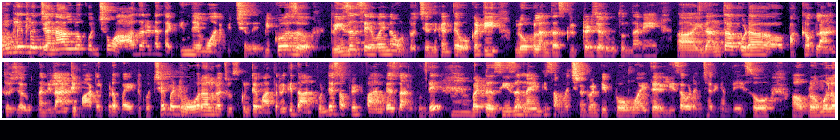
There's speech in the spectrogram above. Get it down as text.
కంప్లీట్లో జనాల్లో కొంచెం ఆదరణ తగ్గిందేమో అనిపించింది. బికాజ్ రీజన్స్ ఏవైనా ఉండొచ్చు. ఎందుకంటే ఒకటి లోపలంతా స్క్రిప్టెడ్ జరుగుతుందని ఇదంతా కూడా పక్క ప్లాన్తో జరుగుతుందని ఇలాంటి మాటలు కూడా బయటకు వచ్చాయి. బట్ ఓవరాల్గా చూసుకుంటే మాత్రానికి దానికి ఉండే సపరేట్ ఫ్యాన్ బేస్ దానికి ఉంది. బట్ సీజన్ నైన్కి సంబంధించినటువంటి ప్రోమో అయితే రిలీజ్ అవ్వడం జరిగింది. సో ఆ ప్రోమోలో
